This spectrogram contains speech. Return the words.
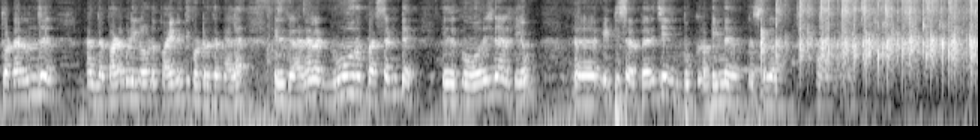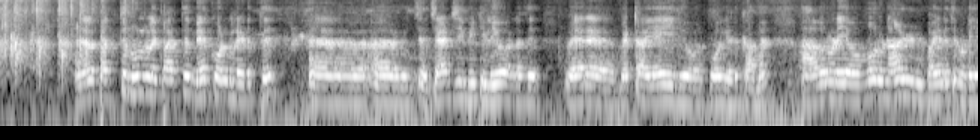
தொடர்ந்து அந்த பழமொழிகளோடு பயணித்து கொண்டிருக்கிறதுனால இதுக்கு அதனால நூறு பர்சன்ட் இதுக்கு ஒரிஜினாலிட்டியும் it is a virgin book அப்படின்னு சொல்லலாம். அதனால் அதனால பத்து நூல்களை பார்த்து மேற்கோள்கள் எடுத்து சேட் ஜிபிடிலேயோ அல்லது வேற மெட்டா ஏஐலையோ போய் எடுக்காம அவருடைய ஒவ்வொரு நாள் பயணத்தினுடைய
